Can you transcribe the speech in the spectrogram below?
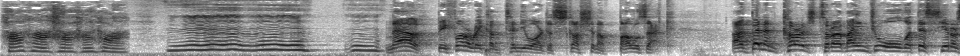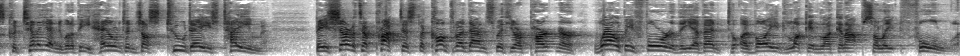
Ha ha ha ha ha. Now, before we continue our discussion of Balzac, I've been encouraged to remind you all that this year's cotillion will be held in just two days' time. Be sure to practice the contra dance with your partner well before the event to avoid looking like an absolute fool.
